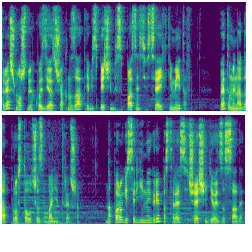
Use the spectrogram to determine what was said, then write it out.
Трэш может легко сделать шаг назад и обеспечить безопасность всех тиммейтов. Поэтому иногда просто лучше забанить трэша. На пороге середины игры постарайся чаще делать засады.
